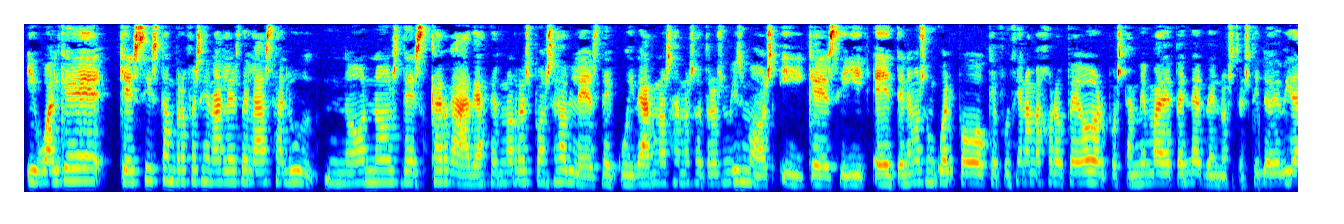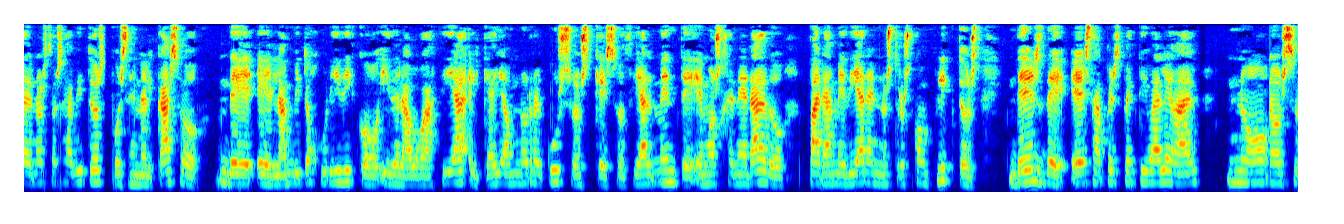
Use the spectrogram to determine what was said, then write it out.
Igual que, que, existan profesionales de la salud, no nos descarga de hacernos responsables de cuidarnos a nosotros mismos y que si eh, tenemos un cuerpo que funciona mejor o peor, pues también va a depender de nuestro estilo de vida, de nuestros hábitos, pues en el caso del ámbito jurídico y de la abogacía, el que haya unos recursos que socialmente hemos generado para mediar en nuestros conflictos desde esa perspectiva legal, no nos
